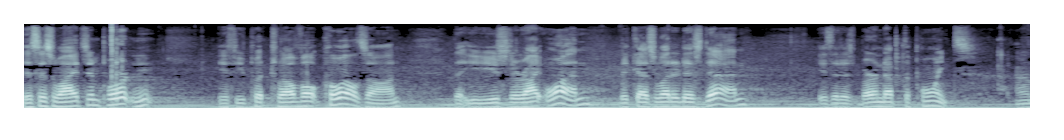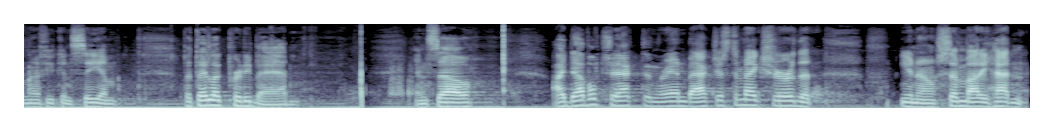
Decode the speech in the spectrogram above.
This is why it's important if you put 12 volt coils on that you use the right one because what it has done is it has burned up the points. I don't know if you can see them, but they look pretty bad. And so I double checked and ran back just to make sure that, you know, somebody hadn't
